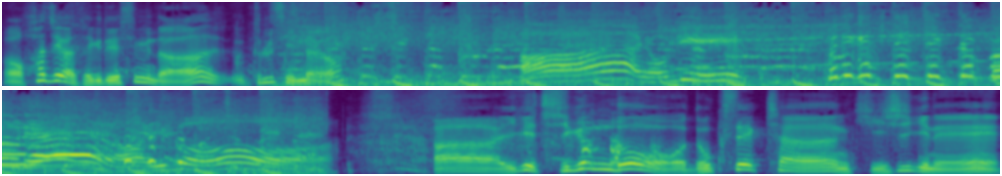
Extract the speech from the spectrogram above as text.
어, 화제가 되기도 했습니다. 들을 수 있나요? 아, 여기. 뿌려. 아, 이거. 아, 이게 지금도 녹색창 지식이네.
